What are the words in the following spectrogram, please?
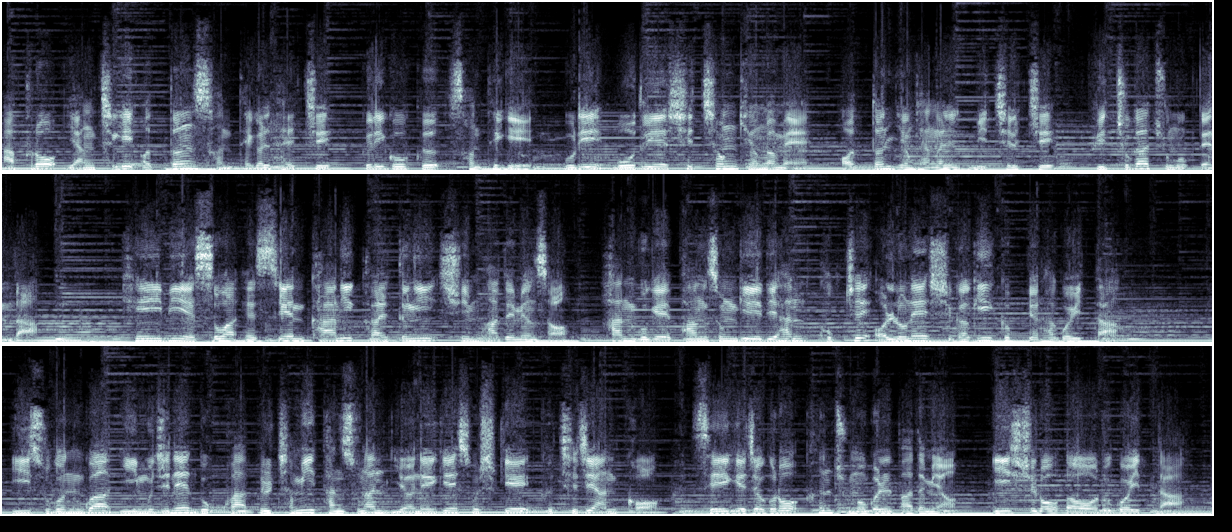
앞으로 양측이 어떤 선택을 할지 그리고 그 선택이 우리 모두의 시청 경험에 어떤 영향을 미칠지 귀추가 주목된다. KBS와 SN 간이 갈등이 심화되면서 한국의 방송계에 대한 국제 언론의 시각이 급변하고 있다. 이수근과 이무진의 녹화 불참이 단순한 연예계 소식에 그치지 않고 세계적으로 큰 주목을 받으며 이슈로 떠오르고 있다.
